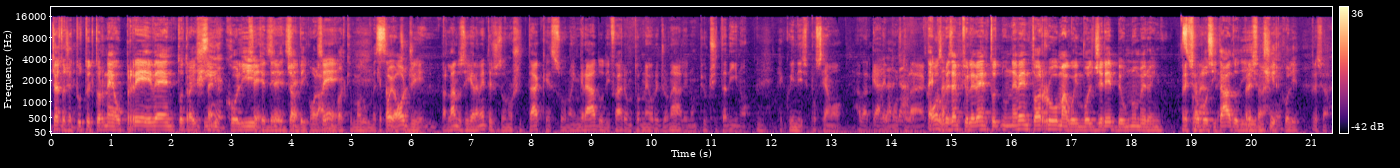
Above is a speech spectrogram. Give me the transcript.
Certo, c'è tutto il torneo pre-evento tra i circoli Sì, che sì, deve già sì. veicolare Sì. in qualche modo un Che messaggio. poi oggi, parlandosi chiaramente, ci sono città che sono in grado di fare un torneo regionale, non più cittadino, e quindi ci possiamo allargare, Allargare. molto la Ecco, cosa. per esempio, l'evento- un evento a Roma coinvolgerebbe un numero spropositato di, di circoli. Impressionante.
